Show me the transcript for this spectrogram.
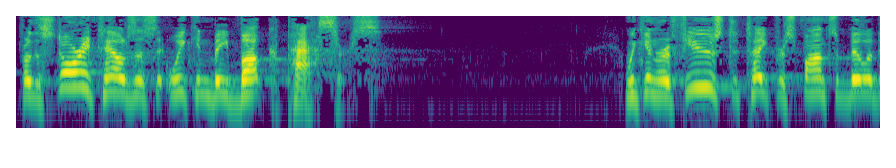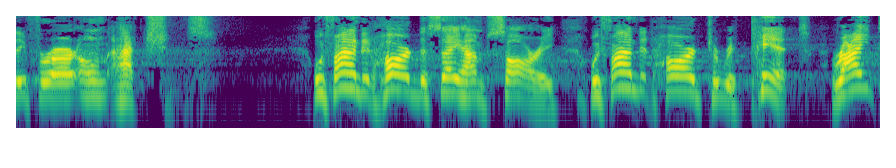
For the story tells us that we can be buck passers. We can refuse to take responsibility for our own actions. We find it hard to say, I'm sorry. We find it hard to repent, right?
